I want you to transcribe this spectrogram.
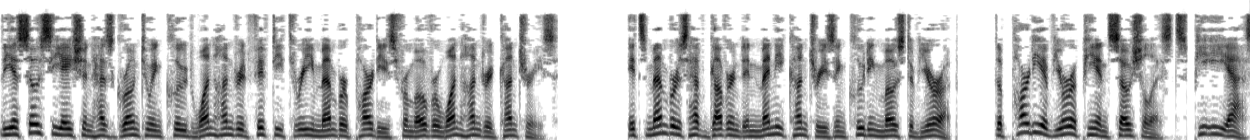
The association has grown to include 153 member parties from over 100 countries. Its members have governed in many countries including most of Europe. The Party of European Socialists PES,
